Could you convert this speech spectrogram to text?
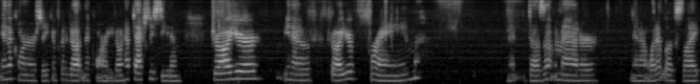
in the corner so you can put a dot in the corner. You don't have to actually see them. Draw your, you know, draw your frame. It doesn't matter, you know, what it looks like.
